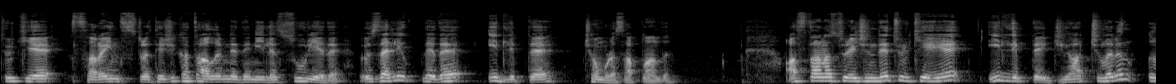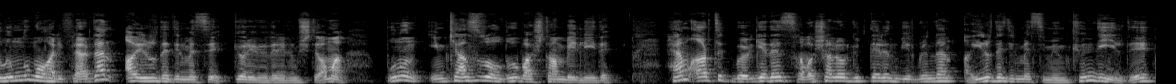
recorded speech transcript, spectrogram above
Türkiye sarayın stratejik hataları nedeniyle Suriye'de özellikle de İdlib'de çamura saplandı. Astana sürecinde Türkiye'ye İdlib'de cihatçıların ılımlı muhaliflerden ayırt edilmesi görevi verilmişti ama bunun imkansız olduğu baştan belliydi. Hem artık bölgede savaşan örgütlerin birbirinden ayırt edilmesi mümkün değildi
